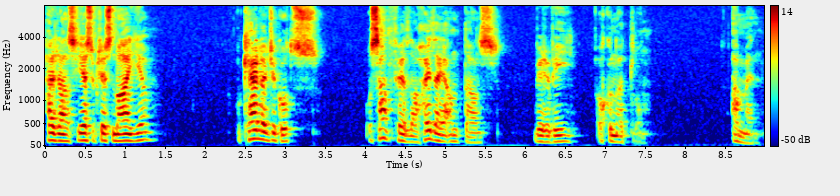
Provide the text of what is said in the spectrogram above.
Herrans Jesu Krist nage, og kærleidje Guds, og samfella heilige andans, vere vi og kun. Amen.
